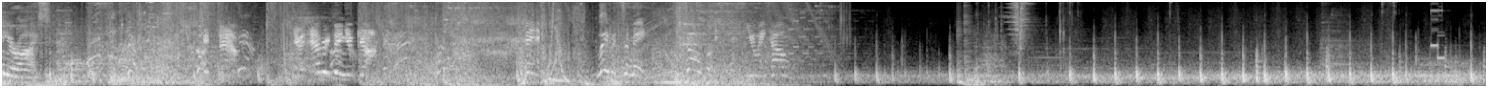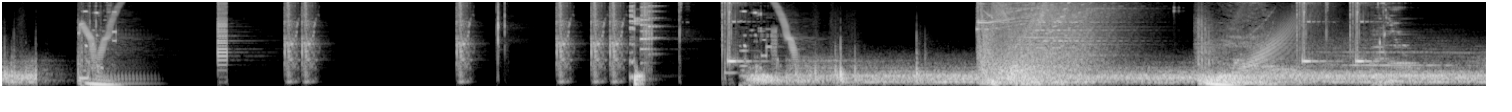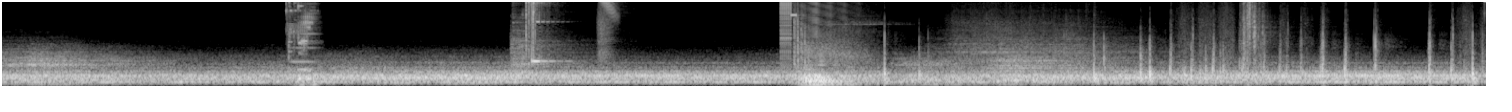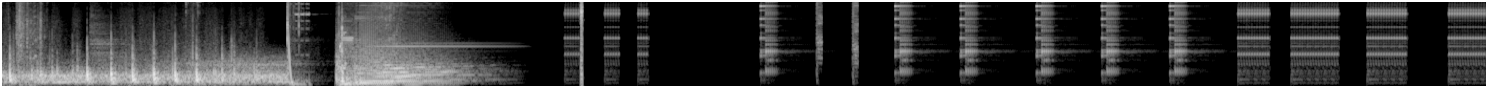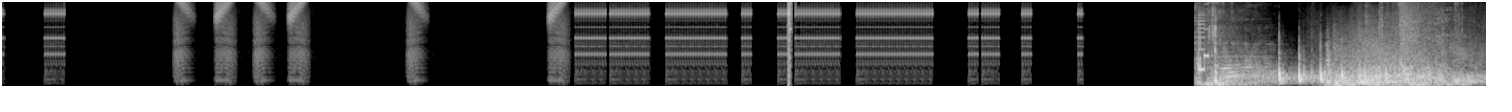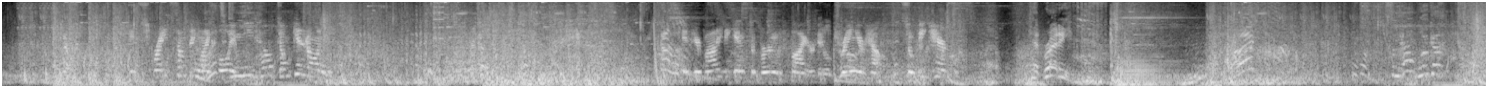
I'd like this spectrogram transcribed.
me your eyes! Get down! Give it everything you've got! Finish, Leave it to me! It's over! It sprayed something like What? oil. You need help? Don't get it on you. If your body begins to burn with fire, it'll drain your health, so be careful. Get ready. Alright. Some help, Luka.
